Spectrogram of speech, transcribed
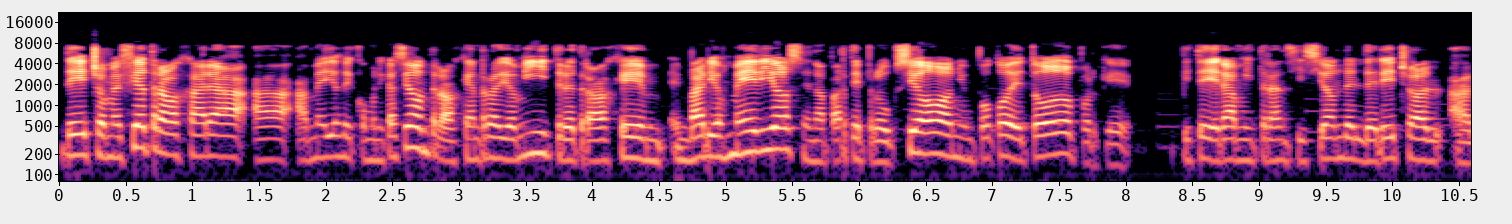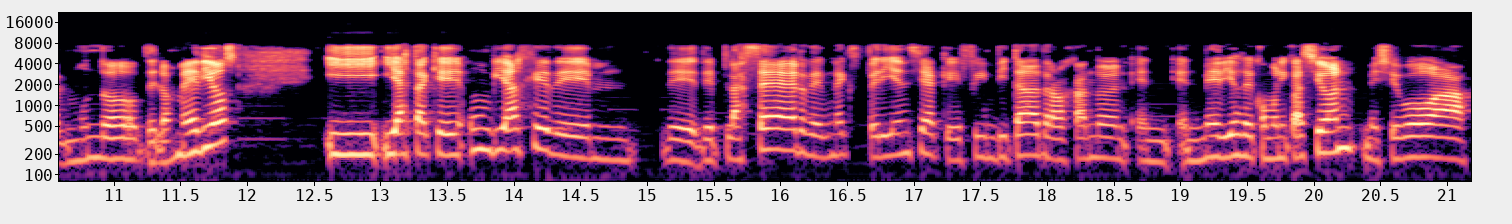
De hecho, me fui a trabajar a, medios de comunicación, trabajé en Radio Mitre, trabajé en, varios medios, en la parte de producción y un poco de todo, porque, viste, era mi transición del derecho al, al mundo de los medios. Y, hasta que un viaje de, placer, de una experiencia que fui invitada trabajando en, medios de comunicación, me llevó a,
